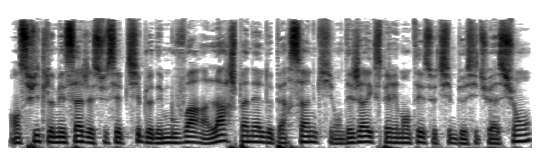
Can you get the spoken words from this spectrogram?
Ensuite, le message est susceptible d'émouvoir un large panel de personnes qui ont déjà expérimenté ce type de situation.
